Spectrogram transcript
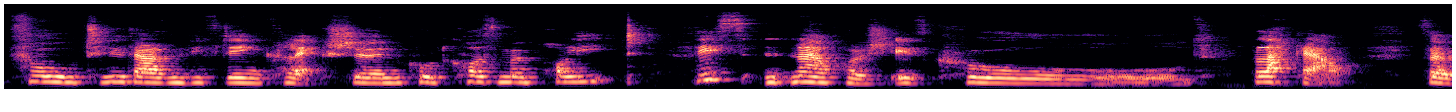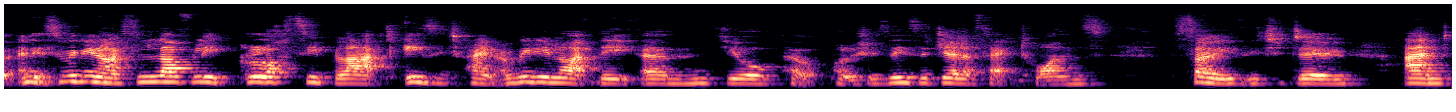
Fall 2015 collection called Cosmopolite. This nail polish is called Blackout. So, and it's really nice, lovely, glossy black, easy to paint. I really like the um, Dior polishes. These are gel effect ones, so easy to do. And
